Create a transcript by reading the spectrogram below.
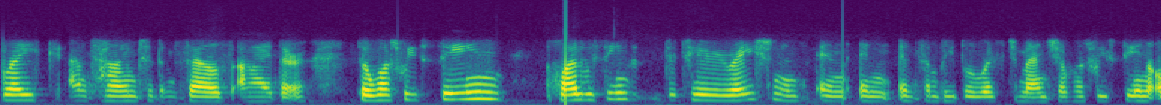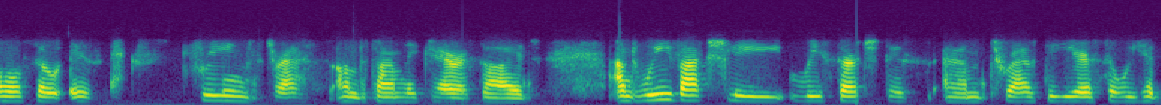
break and time to themselves either. So what we've seen, while we've seen deterioration in, in, in, in some people with dementia, what we've seen also is extreme stress on the family care side. And we've actually researched this um, throughout the year. So we had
